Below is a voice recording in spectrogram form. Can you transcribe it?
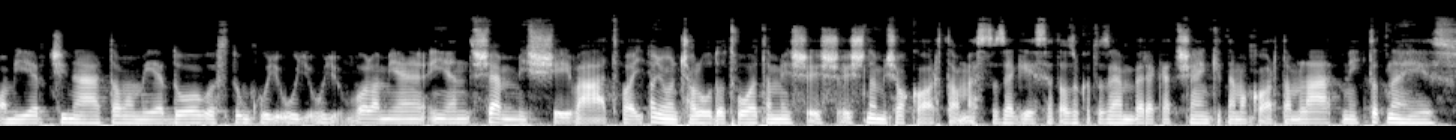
amiért csináltam, amiért dolgoztunk, úgy, úgy, úgy valamilyen ilyen semmissé vált, vagy nagyon csalódott voltam, és, és, és nem is akartam ezt az egészet, azokat az embereket, senkit nem akartam látni. Tehát nehéz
